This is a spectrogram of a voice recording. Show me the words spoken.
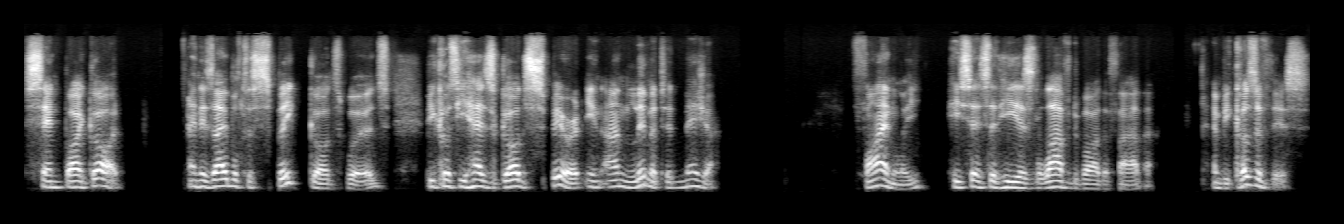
sent by God, and is able to speak God's words because he has God's spirit in unlimited measure. Finally, he says that he is loved by the Father, and because of this,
